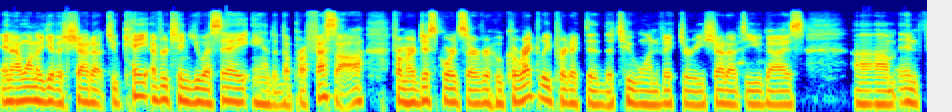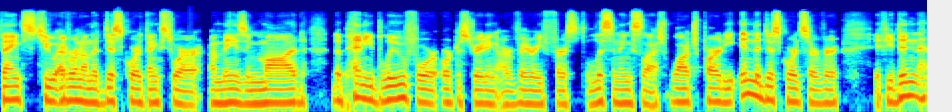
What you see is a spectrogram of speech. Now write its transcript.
And I want to give a shout out to K Everton USA and the professor from our Discord server who correctly predicted the 2 1 victory. Shout out to you guys. Um, and thanks to everyone on the Discord. Thanks to our amazing mod, the Penny Blue, for orchestrating our very first listening slash watch party in the Discord server. If you didn't,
